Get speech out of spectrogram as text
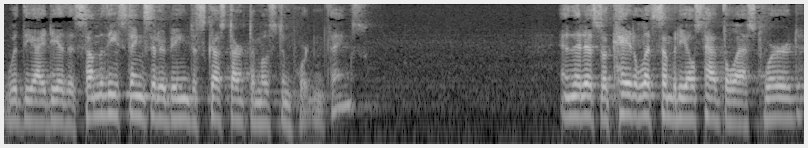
with the idea that some of these things that are being discussed aren't the most important things. And that it's okay to let somebody else have the last word.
